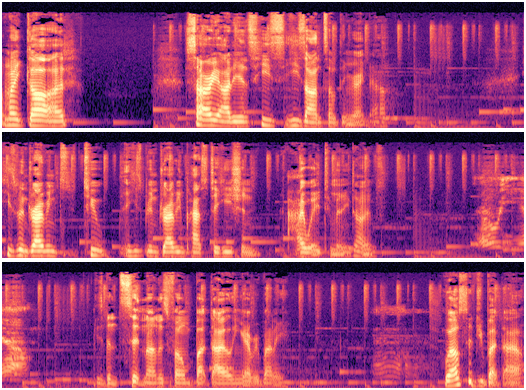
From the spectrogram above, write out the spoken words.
Oh my god. Sorry audience, he's he's on something right now. He's been driving t- too he's been driving past Tahitian highway too many times. Oh yeah. He's been sitting on his phone butt dialing everybody. Mm. Who else did you butt dial?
